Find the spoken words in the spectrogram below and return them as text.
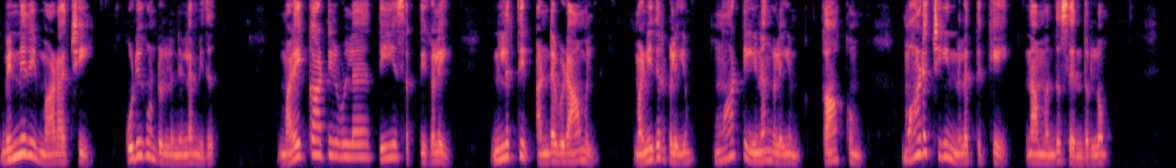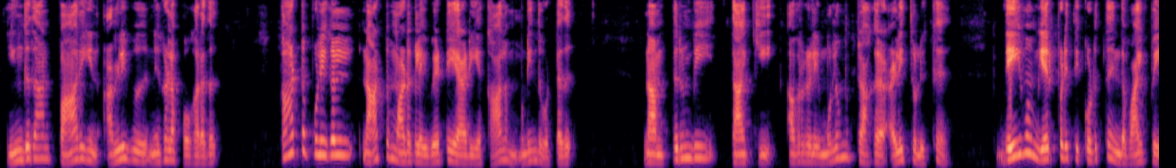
வெண்ணிறி மாடாச்சி குடிகொண்டுள்ள நிலம் இது. மலைக்காட்டில் உள்ள தீய சக்திகளை நிலத்தில் அண்டவிடாமல் மனிதர்களையும் மாட்டு இனங்களையும் காக்கும் மாடச்சியின் நிலத்துக்கே நாம் வந்து சேர்ந்துள்ளோம். இங்குதான் பாரியின் அழிவு நிகழப்போகிறது காட்டுப்புலிகள் நாட்டு மாடுகளை வேட்டையாடிய காலம் முடிந்துவிட்டது. நாம் திரும்பி தாக்கி அவர்களை முழுமுற்றாக அழித்தொழிக்க தெய்வம் ஏற்படுத்தி கொடுத்த இந்த வாய்ப்பை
